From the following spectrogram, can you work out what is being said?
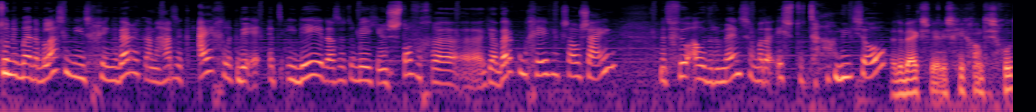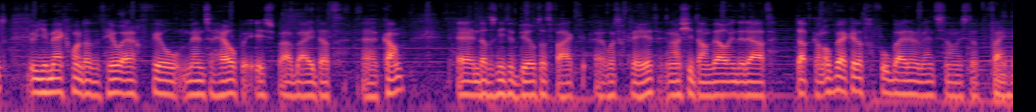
Toen ik bij de Belastingdienst ging werken, had ik eigenlijk de, het idee dat het een beetje een stoffige uh, ja, werkomgeving zou zijn. Met veel oudere mensen, maar dat is totaal niet zo. De werksfeer is gigantisch goed. Je merkt gewoon dat het heel erg veel mensen helpen is waarbij dat uh, kan. En dat is niet het beeld dat vaak uh, wordt gecreëerd. En als je dan wel inderdaad dat kan opwekken, dat gevoel bij de mensen, dan is dat fijn.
